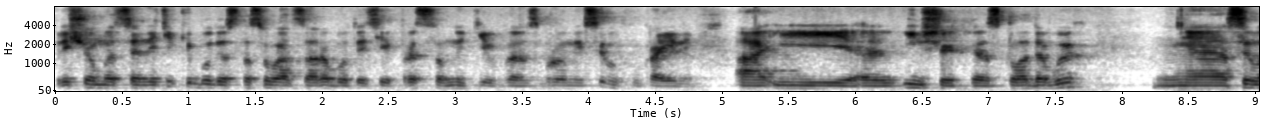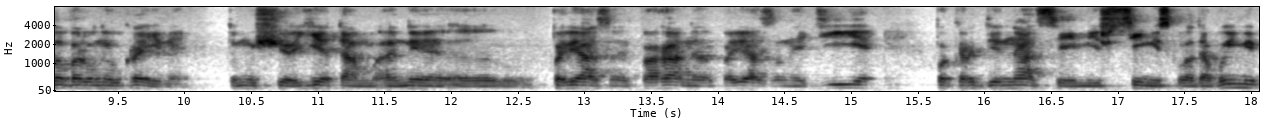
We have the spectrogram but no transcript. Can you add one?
Причому це не тільки буде стосуватися роботи цих представників е, збройних сил України, а і е, інших складових е, сил оборони України. Тому що є там е, не е, пов'язані погано пов'язані дії по координації між цими складовими,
